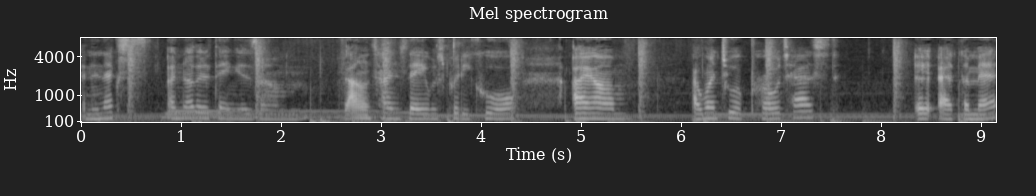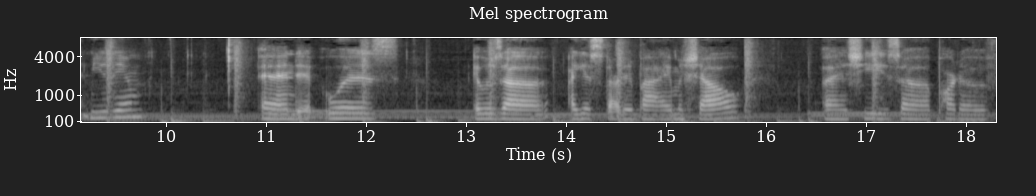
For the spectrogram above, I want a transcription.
And the next another thing is um Valentine's Day was pretty cool. I um I went to a protest at the Met Museum, and it was it was uh I guess started by Michelle. Uh, she's uh, part of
